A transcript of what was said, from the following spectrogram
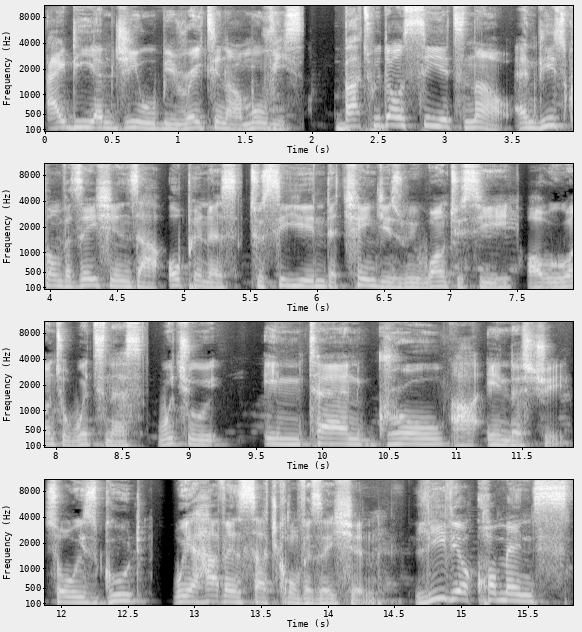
IDMG will be rating our movies. But we don't see it now. And these conversations are openers to seeing the changes we want to see or we want to witness, which will in turn grow our industry. So it's good we're having such conversation. Leave your comments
